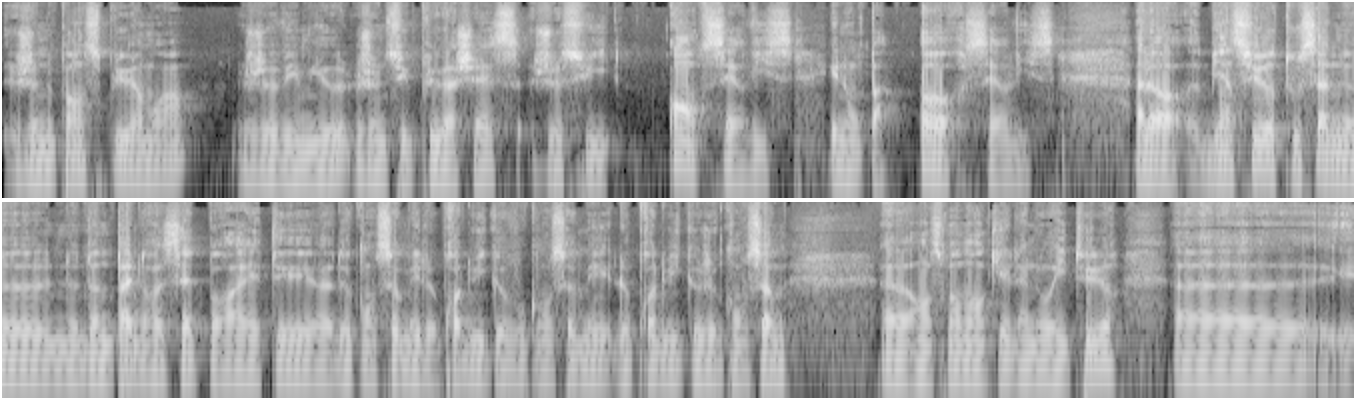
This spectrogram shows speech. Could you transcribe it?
Je ne pense plus à moi, je vais mieux, je ne suis plus HS, je suis en service et non pas hors service. Alors, bien sûr, tout ça ne, ne donne pas une recette pour arrêter euh, de consommer le produit que vous consommez, le produit que je consomme euh, en ce moment qui est la nourriture. Euh,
